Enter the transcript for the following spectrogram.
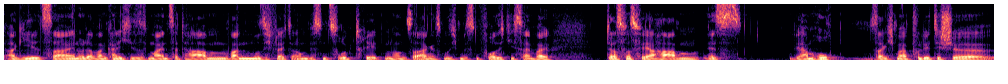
agil sein oder wann kann ich dieses Mindset haben, wann muss ich vielleicht auch noch ein bisschen zurücktreten und sagen, jetzt muss ich ein bisschen vorsichtig sein, weil das, was wir haben, ist, wir haben hoch sage ich mal, politische,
